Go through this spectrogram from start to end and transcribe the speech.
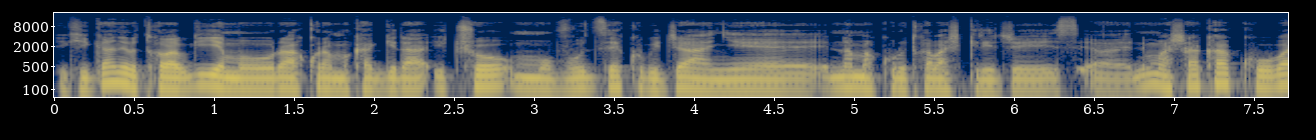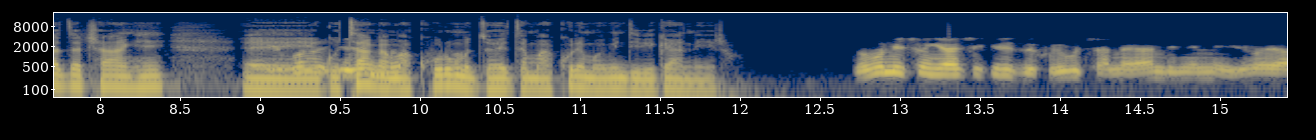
Ikiganiro twababwiye murakora mukagira ico muvuze ku bijanye n'amakuru twabashikirije eh, nimwashaka kubaza canke eh, gutanga amakuru muzoheza mwakure mu bindi biganiro Nubu nico ngyashikirize kuri bucana yandi nyene iba ya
